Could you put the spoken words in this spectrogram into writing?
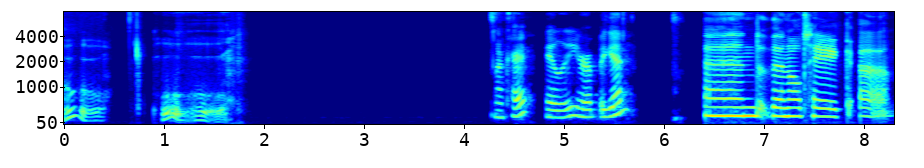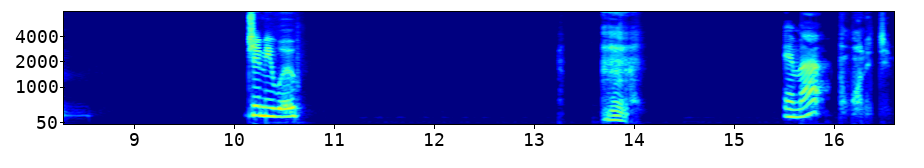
Ooh. Ooh. Okay, Hayley, you're up again. And then I'll take um, Jimmy Woo. Mm, Okay, Matt. I wanted Jimmy.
